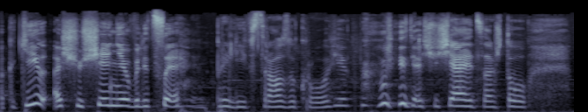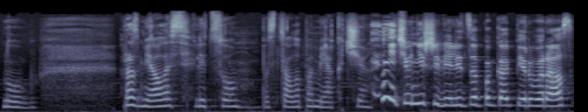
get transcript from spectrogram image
А какие ощущения в лице? Прилив сразу крови. Ощущается, что, ну, размялось лицо, стало помягче. Ничего не шевелится пока первый раз,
